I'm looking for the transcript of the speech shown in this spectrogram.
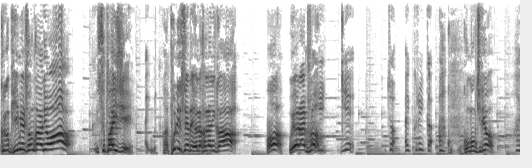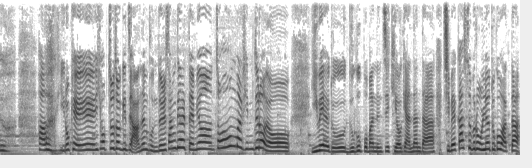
그리고 비밀 선거 아니야? 스파이지. 아, 폴리스에다 연락하려니까. 어? Where from? 예. 예. 저 아니 그러니까 아, 007이요? 아유. 아, 이렇게 협조적이지 않은 분들 상대할 때면 정말 힘들어요. 이외에도 누구 뽑았는지 기억이 안 난다. 집에 가스불을 올려두고 왔다.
